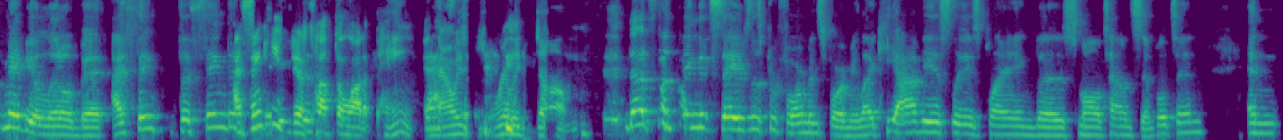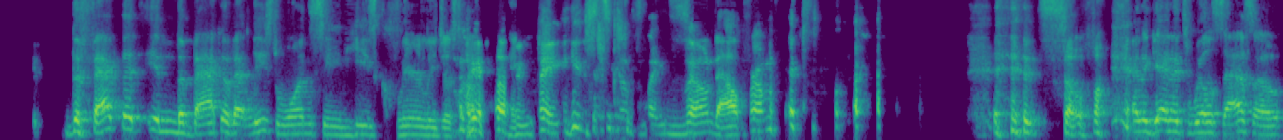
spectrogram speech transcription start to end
Maybe a little bit. I think the thing that I think he just huffed a lot of paint, and now he's really dumb. that's the thing that saves his performance for me. Like he obviously is playing the small town simpleton, and the fact that in the back of at least one scene he's clearly just huffing paint. he's just like zoned out from it. it's so fun. And again, it's Will Sasso.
